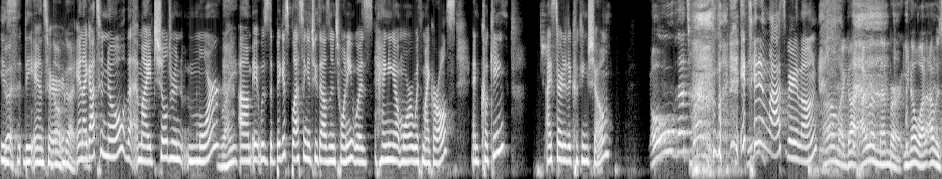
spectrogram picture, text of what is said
Is Good. the answer? No, good. And I got to know that my children more. Right? Um, it was the biggest blessing in 2020 was hanging out more with my girls and cooking. I started a cooking show, oh, that's right. it didn't last very long. Oh my god, I remember. You know what? I was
